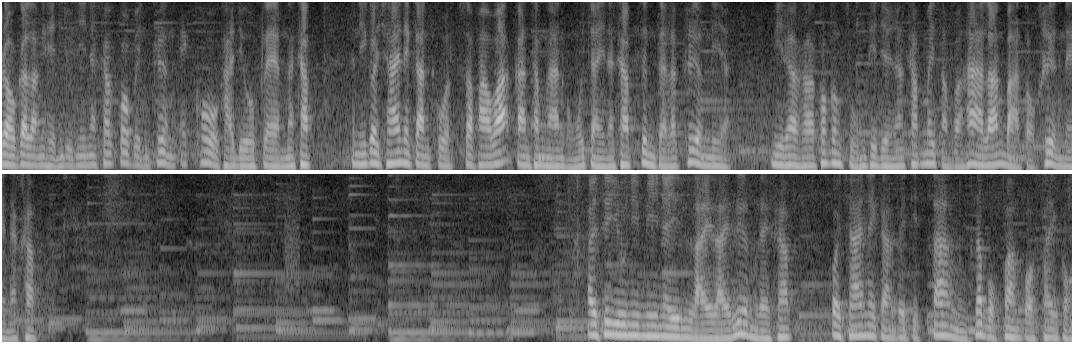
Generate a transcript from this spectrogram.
เรากำลังเห็นอยู่นี้นะครับก็เป็นเครื่อง Echo Cardiogram นะครับอันนี้ก็ใช้ในการตรวจสภาวะการทำงานของหัวใจนะครับ ซึ่งแต่ละเครื่องเนี่ยมีราคาค่อนข้างสูงทีเดียวนะครับ ไม่ต่ำกว่า 5 ล้านบาทต่อเครื่องเลยนะครับ ICU นี่มีในหลาย ๆ เรื่องเลยครับ ก็ใช้ในการไปติดตั้ง ระบบความปลอดภัยของ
